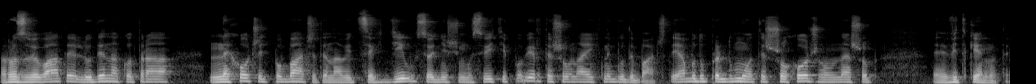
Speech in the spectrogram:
розвивати, людина, котра не хоче побачити навіть цих діл в сьогоднішньому світі, повірте, що вона їх не буде бачити. Я буду придумувати, що хочу, головне, щоб е, відкинути.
